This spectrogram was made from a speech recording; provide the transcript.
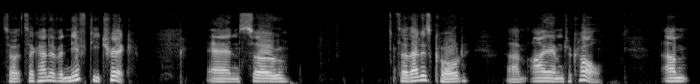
So it's a kind of a nifty trick. And so, so that is called um, im2col. Um,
